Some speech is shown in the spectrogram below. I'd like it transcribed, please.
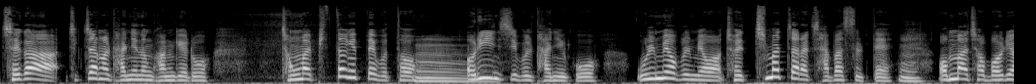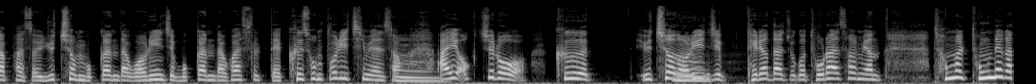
제가 직장을 다니는 관계로 정말 피덩이 때부터 음. 어린이집을 다니고 울며 불며 저 치맛자락 잡았을 때 음. 엄마 저 머리 아파서 유치원 못 간다고 어린이집 못 간다고 했을 때 그 손 뿌리치면서 음. 아이 억지로 그 유치원 음. 어린이집 데려다 주고 돌아서면 정말 동네가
